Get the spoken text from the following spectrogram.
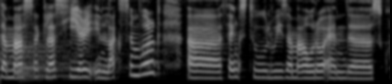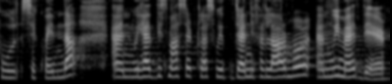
had a masterclass here in Luxembourg, uh, thanks to Luisa Mauro and the school Sequenda. And we had this masterclass with Jennifer Larmore, and we met there.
